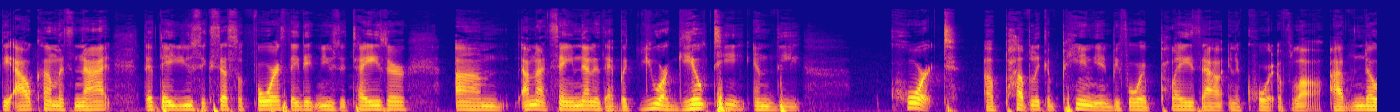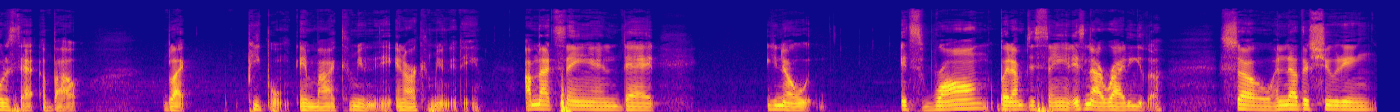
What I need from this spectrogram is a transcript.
the outcome is not that they use excessive force, they didn't use a taser. Um, I'm not saying none of that, but you are guilty in the court of public opinion before it plays out in a court of law. I've noticed that about black people in my community, in our community. I'm not saying that, you know, it's wrong, but I'm just saying it's not right either. So another shooting.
